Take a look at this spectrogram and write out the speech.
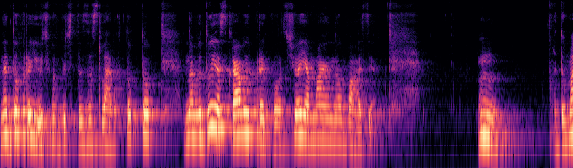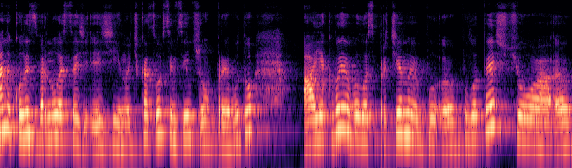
не дограють, вибачте, за сленг. Тобто наведу яскравий приклад, що я маю на увазі. До мене колись звернулася жіночка зовсім з іншого приводу. А як виявилось, причиною е, було те, що е,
